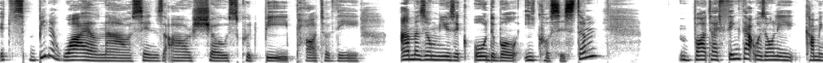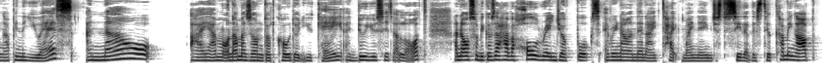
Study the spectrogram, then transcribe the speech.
it's been a while now since our shows could be part of the Amazon Music Audible ecosystem. But I think that was only coming up in the US. And now I am on amazon.co.uk. I do use it a lot. And also because I have a whole range of books, every now and then I type my name just to see that they're still coming up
